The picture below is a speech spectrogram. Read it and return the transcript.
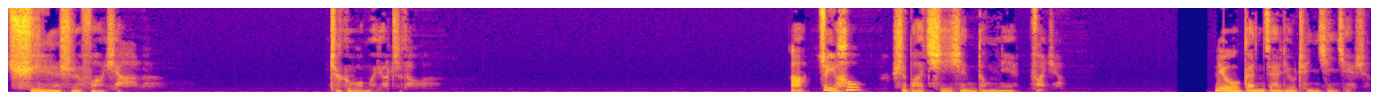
全是放下了。这个我们要知道啊！啊，最后。是把起心动念放下，六根在六尘境界上，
